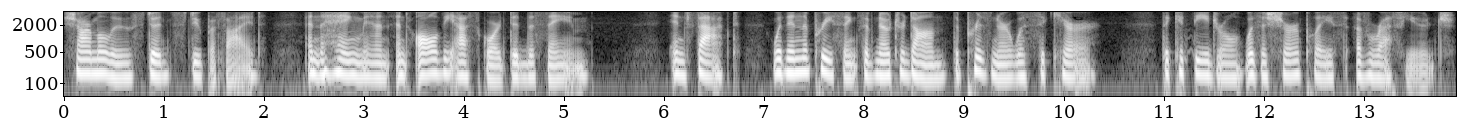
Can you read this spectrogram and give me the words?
Charmolue stood stupefied, and the hangman and all the escort did the same. In fact, within the precincts of Notre Dame, the prisoner was secure. The cathedral was a sure place of refuge.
